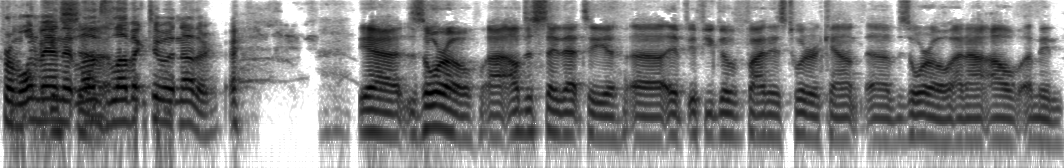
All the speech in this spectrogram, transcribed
from one man guess, that loves uh, Lubbock to another. Yeah, Zorro. Uh, I'll just say that to you. Uh, if if you go find his Twitter account, uh, Zorro, and I, will I mean,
